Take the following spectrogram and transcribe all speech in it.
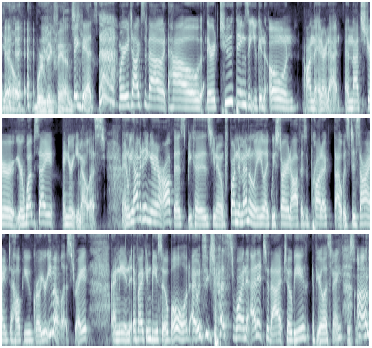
you know, we're big fans. Big fans. Where he talks about how there are two things that you can own on the internet, and that's your your website and your email list. And we have it hanging in our office because, you know, fundamentally, like we started off as a product that was designed to help you grow your email list, right? I mean, if I can be so bold, I would suggest one edit to that, Tobi, if you're listening. Um,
